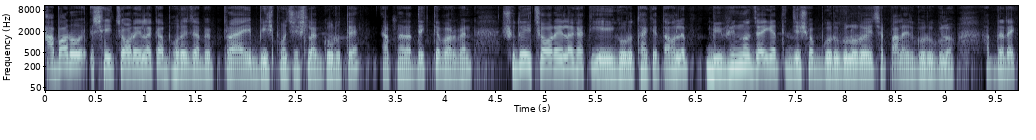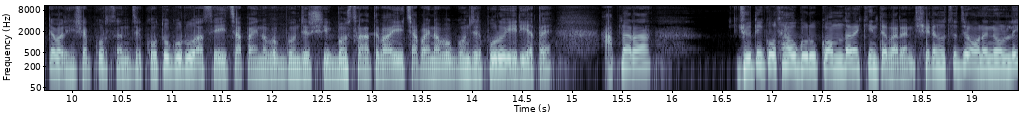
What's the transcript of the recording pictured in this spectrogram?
আবারও সেই চর এলাকা ভরে যাবে প্রায় বিশ পঁচিশ লাখ গরুতে। আপনারা দেখতে পারবেন, শুধু এই চর এলাকাতেই এই গরু থাকে। তাহলে বিভিন্ন জায়গাতে যেসব গরুগুলো রয়েছে, পালের গরুগুলো, আপনারা একটাবার হিসাব করছেন যে কত গরু আছে এই চাপাইনবাবগঞ্জের শিখগঞ্জ থানাতে বা এই চাপাইনবাবগঞ্জের পুরো এরিয়াতে? আপনারা যদি কোথাও গরু কম দামে কিনতে পারেন, সেটা হচ্ছে যে অনেন অনলি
